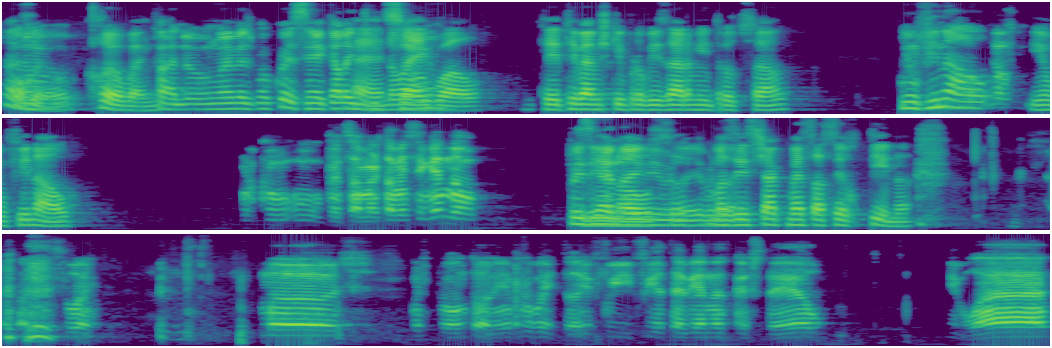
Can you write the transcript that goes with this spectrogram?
Correu, correu bem. Pá, não, não é a mesma coisa, sem aquela É, introdução. não é igual. Tivemos que improvisar uma introdução E um final. e um final. Porque o, o Pedro também se enganou. Pois enganei-me, Enganou-se, é mas isso já começa a ser rotina. Ah, Isso é. Mas. Fui, até Viana do Castelo. Estive lá.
